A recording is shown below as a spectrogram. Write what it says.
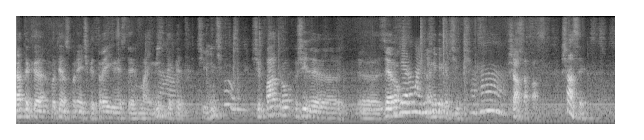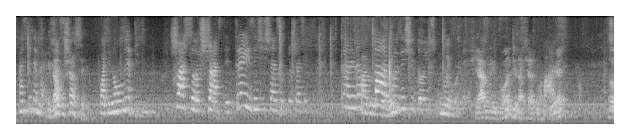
iată că putem spune aici că 3 este mai mic Da. decât 5 Oh. și 4 și uh, 0 Zero mai mic mai mic decât decât 5. Aha. Și asta fac. 6. Hai să vedem mereu. Egal cu 6. Poate 9 merge. 6 ori 6, 36 plus 6, care dă 42. 42 și Nu-i bun. Și iar nu-i bun din aceeași motive. Și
